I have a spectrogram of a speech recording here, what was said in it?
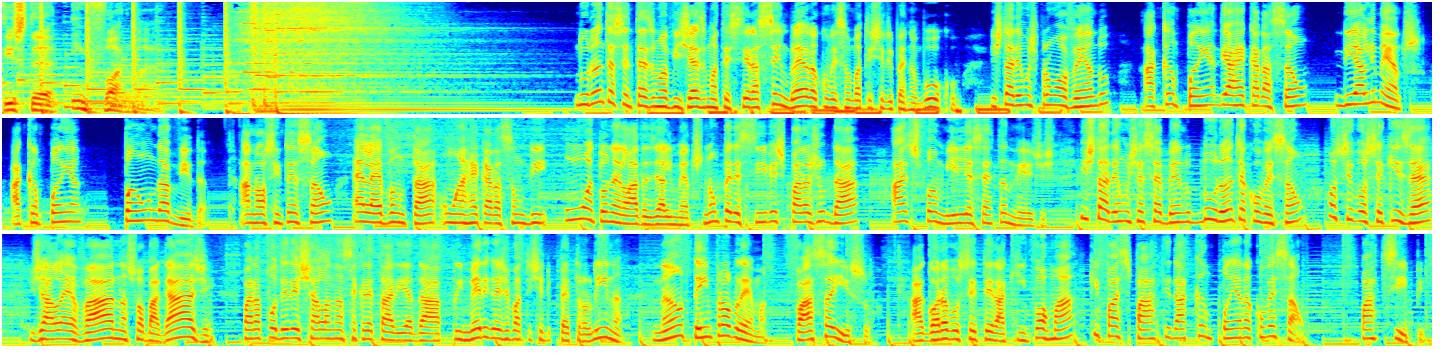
Batista informa. Durante a centésima vigésima terceira Assembleia da Convenção Batista de Pernambuco, estaremos promovendo a campanha de arrecadação de alimentos, a campanha Pão da Vida. A nossa intenção é levantar uma arrecadação de uma tonelada de alimentos não perecíveis para ajudar as famílias sertanejas. Estaremos recebendo durante a convenção, ou se você quiser, já levar na sua bagagem para poder deixar lá na secretaria da Primeira Igreja Batista de Petrolina, não tem problema, faça isso. Agora você terá que informar que faz parte da campanha da convenção. Participe!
